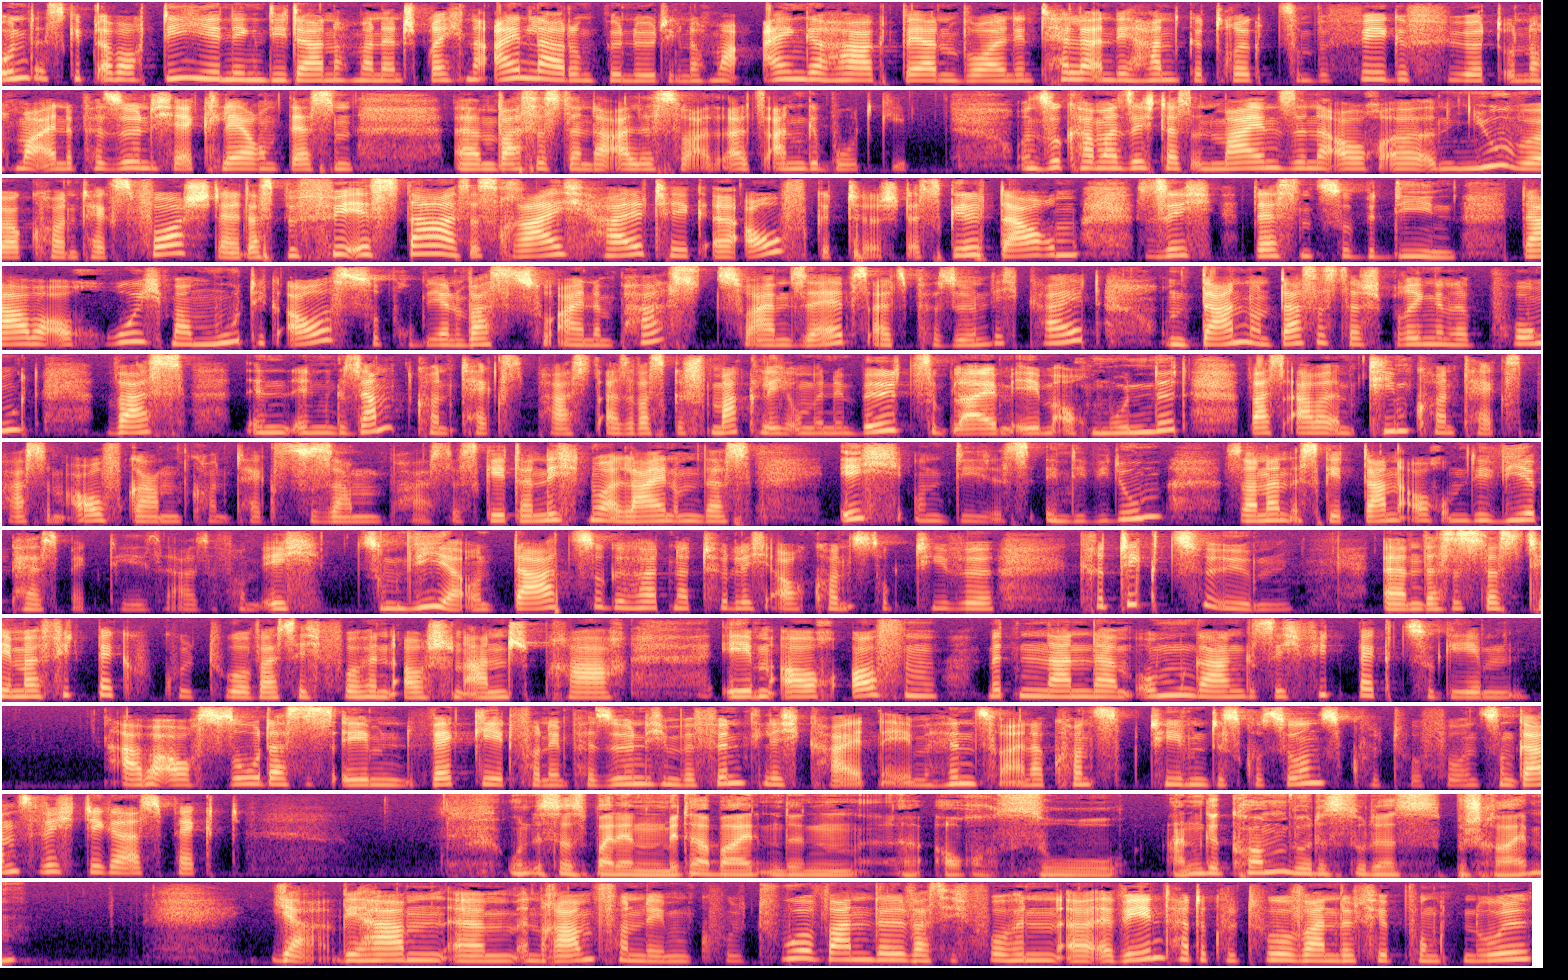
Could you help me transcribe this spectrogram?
Und es gibt aber auch diejenigen, die da nochmal eine entsprechende Einladung benötigen, nochmal eingehakt werden wollen, den Teller in die Hand gedrückt, zum Buffet geführt und nochmal eine persönliche Erklärung dessen, ähm, was es denn da alles so als Angebot gibt. Und so kann man sich das in meinem Sinne auch äh, im New Work-Kontext vorstellen. Das Buffet ist da, es ist reichhaltig äh, aufgetischt. Es gilt darum, sich dessen zu bedienen. Da aber auch ruhig mal mutig auszuprobieren, was zu einem passt, zu einem selbst als Persönlichkeit. Und dann, und das ist der springende Punkt, was in, in den Gesamtkontext passt, also was geschmacklich, um in dem Bild zu bleiben, eben auch mundet, was aber im Teamkontext passt, im Aufgabenkontext zusammenpasst. Es geht dann nicht nur allein um das ich und das Individuum, sondern es geht dann auch um die Wir-Perspektive, also vom Ich zum Wir. Und dazu gehört natürlich auch konstruktive Kritik zu üben. Ähm, das ist das Thema Feedback-Kultur, was ich vorhin auch schon ansprach. Eben auch offen miteinander im Umgang, sich Feedback zu geben aber auch so, dass es eben weggeht von den persönlichen Befindlichkeiten eben hin zu einer konstruktiven Diskussionskultur. Für uns ein ganz wichtiger Aspekt. Und ist das bei den Mitarbeitenden äh, auch so angekommen? Würdest du das beschreiben? Ja, wir haben ähm, im Rahmen von dem Kulturwandel, was ich vorhin äh, erwähnt hatte, Kulturwandel 4.0,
